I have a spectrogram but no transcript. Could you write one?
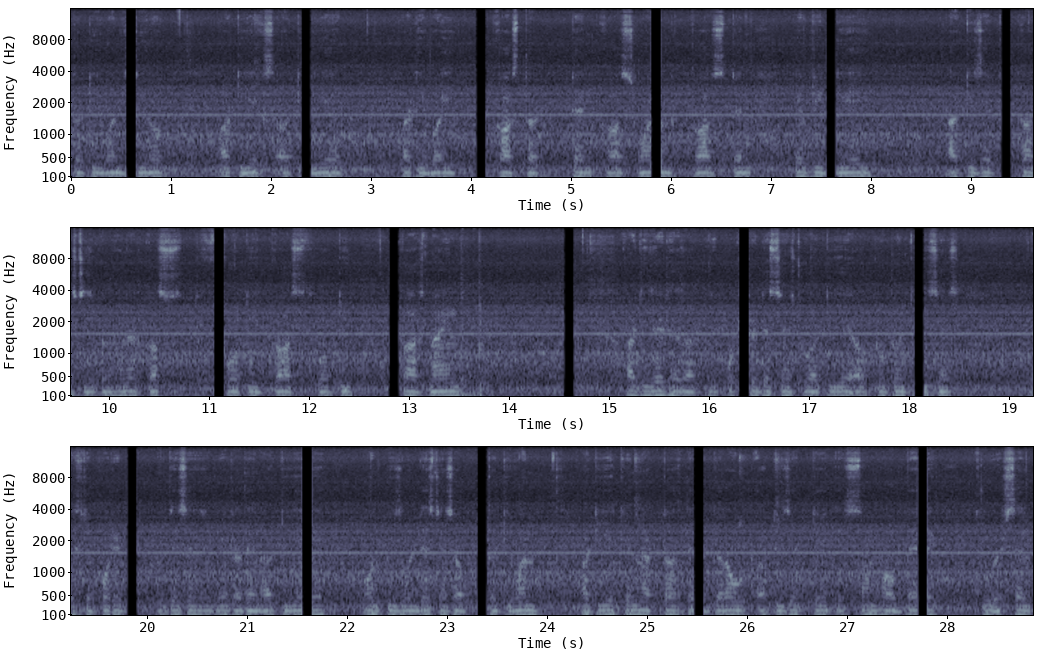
31, 0, RTX, RTA, RTY, cost 10, cost 1, cost 10, FDDI, RTZ, cost is equal 100, cost 40, cost 40, cost 9, RTZ has a reported distance to RTA of 220 since its reported distance is greater than RTA on feasible distance of 31. RTA cannot touch the route RTZ take is somehow back through itself.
